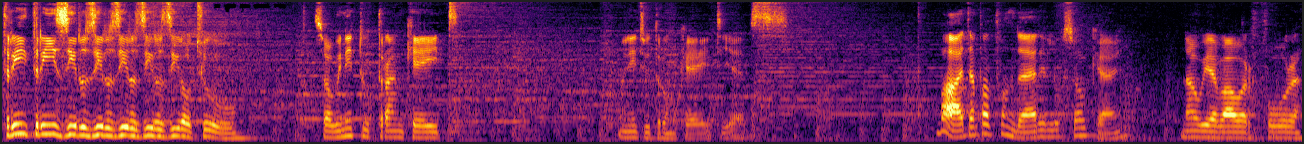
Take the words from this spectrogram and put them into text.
33000002. So we need to truncate. We need to truncate, yes. But apart from that, it looks okay. Now we have our four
